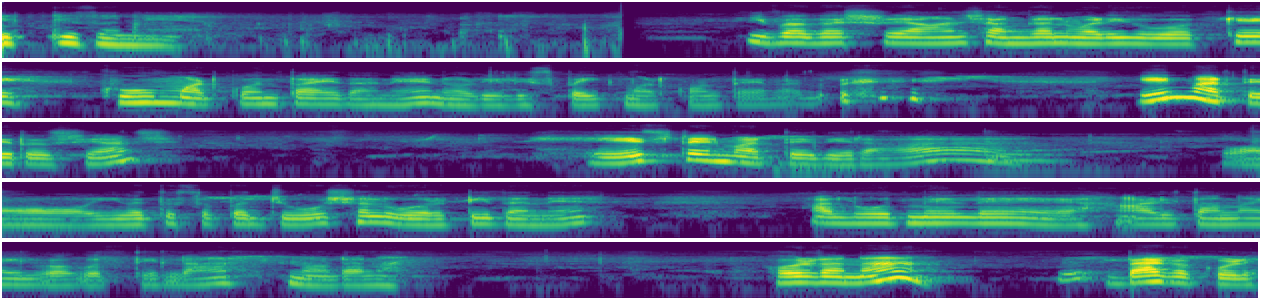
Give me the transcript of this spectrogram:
ನಿಕ್ಕಿದ್ದಾನೆ ಇವಾಗ ಶ್ರೇಯಾಂಶ್ ಅಂಗನವಾಡಿಗೆ ಹೋಗೋಕ್ಕೆ ಕೂಮ್ ಮಾಡ್ಕೊತಾ ಇದ್ದಾನೆ. ನೋಡಿ ಇಲ್ಲಿ ಸ್ಪೈಕ್ ಮಾಡ್ಕೊತಾ ಇರೋದು. ಏನು ಮಾಡ್ತಾಯಿರೋ ಶ್ರೇಯಾಂಶ್? ಹೇರ್ ಸ್ಟೈಲ್ ಮಾಡ್ತಾಯಿದ್ದೀರಾ ಓ, ಇವತ್ತು ಸ್ವಲ್ಪ ಜೋಶಲ್ಲಿ ಹೊರಟಿದ್ದಾನೆ. ಅಲ್ಲಿ ಹೋದ್ಮೇಲೆ ಅಳ್ತಾನ ಇಲ್ವಾ ಗೊತ್ತಿಲ್ಲ. ನೋಡೋಣ. ಹೊರಡೋಣ? ಬ್ಯಾಗ್ ಹಾಕ್ಕೊಳ್ಳಿ.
